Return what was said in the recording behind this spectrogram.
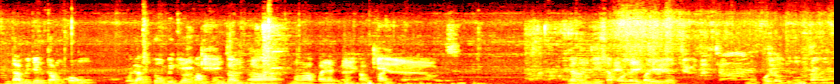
Ang dami din kangkong. Walang tubig yung kangkong doon, ah, mga payat yung tangkay. Pero hindi siya kulay violet. Yung kulay green pa rin.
